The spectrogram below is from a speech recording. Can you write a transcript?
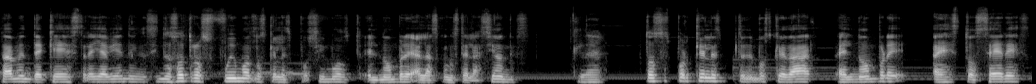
saben de qué estrella vienen si nosotros fuimos los que les pusimos el nombre a las constelaciones. Claro. Entonces, ¿por qué les tenemos que dar el nombre a estos seres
